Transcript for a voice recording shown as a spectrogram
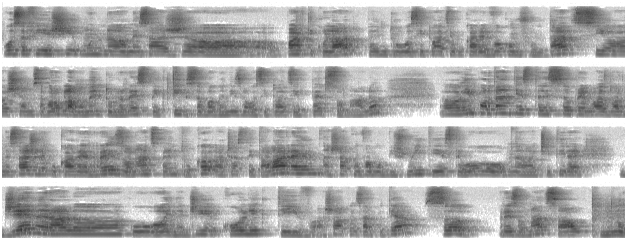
O să fie și un mesaj particular pentru o situație cu care vă confruntați și am să vă rog la momentul respectiv să vă gândiți la o situație personală. Important este să preluați doar mesajele cu care rezonați pentru că această etalare, așa cum v-am obișnuit, este o citire generală cu o energie colectivă, așa că s-ar putea să rezonați sau nu.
